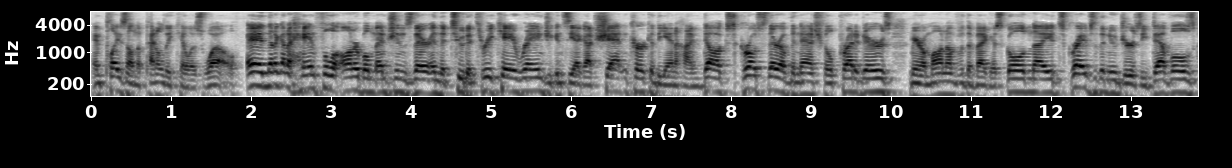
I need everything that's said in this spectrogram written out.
and plays on the penalty kill as well. And then I got a handful of honorable mentions there in the 2 to 3K range. You can see I got Shattenkirk of the Anaheim Ducks, Gross there of the Nashville Predators, Miromanov of the Vegas Golden Knights, Graves of the New Jersey Devils,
